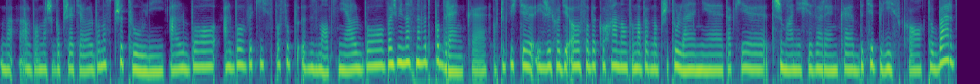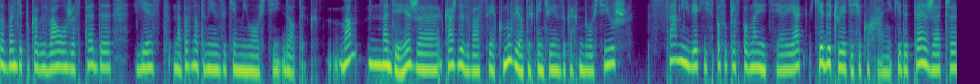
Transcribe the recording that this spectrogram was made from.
na, albo naszego przyjaciela, albo nas przytuli, albo, albo w jakiś sposób wzmocni, albo weźmie nas nawet pod rękę. Oczywiście, jeżeli chodzi o osobę kochaną, to na pewno przytulenie, takie trzymanie się za rękę, bycie blisko, blisko, to bardzo będzie pokazywało, że wtedy jest na pewno tym językiem miłości dotyk. Mam nadzieję, że każdy z Was, jak mówi o tych pięciu językach miłości, już sami w jakiś sposób rozpoznajecie, jak, kiedy czujecie się kochani, kiedy te rzeczy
